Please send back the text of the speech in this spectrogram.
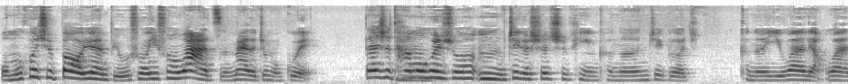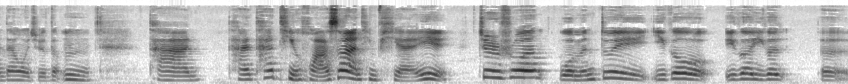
我们会去抱怨，比如说一双袜子卖的这么贵，但是他们会说，嗯，这个奢侈品可能这个可能一万两万，但我觉得，嗯，它它它挺划算，挺便宜。就是说，我们对一个一个一个呃。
